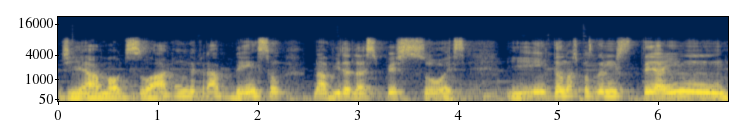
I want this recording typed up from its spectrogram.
de amaldiçoar, como declarar bênção na vida das pessoas. E então nós podemos ter aí um,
